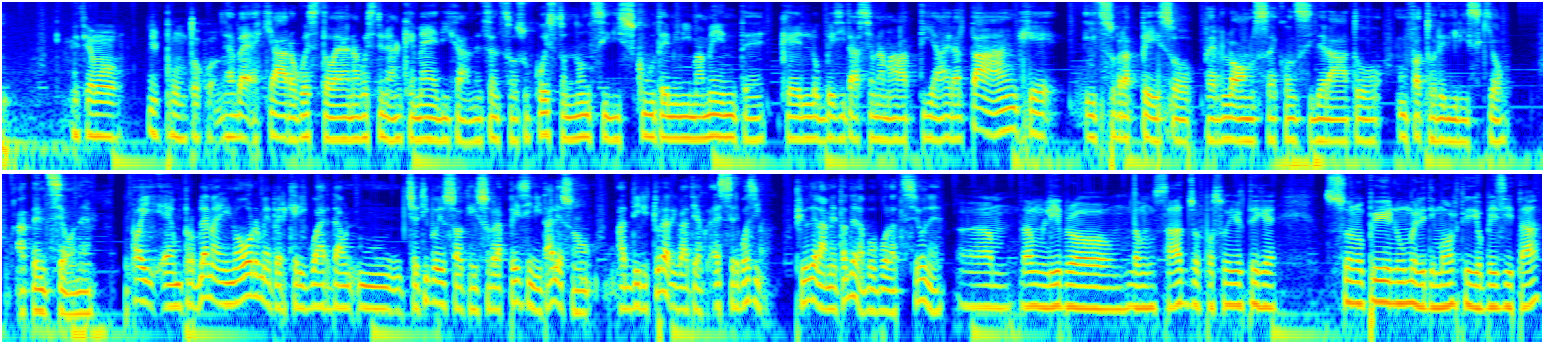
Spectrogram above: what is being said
Mettiamo il punto qua. Vabbè, è chiaro, questo è una questione anche medica, nel senso su questo non si discute minimamente che l'obesità sia una malattia, in realtà anche il sovrappeso per l'OMS è considerato un fattore di rischio. Attenzione. Poi è un problema enorme perché riguarda, un, cioè tipo io so che i sovrappesi in Italia sono addirittura arrivati a essere quasi più della metà della popolazione. Um, da un libro, da un saggio posso dirti che sono più i numeri di morti di obesità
